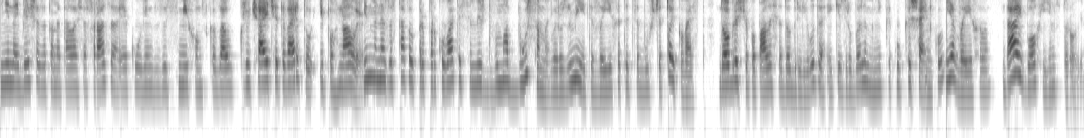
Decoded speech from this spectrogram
Мені найбільше запам'яталася фраза, яку він зі сміхом сказав: Включай четверту і погнали. Він мене заставив припаркуватися між двома бусами. Ви розумієте, виїхати це був ще той квест. Добре, що попалися добрі люди, які зробили мені таку кишеньку. Я виїхала. Дай Бог їм здоров'я.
